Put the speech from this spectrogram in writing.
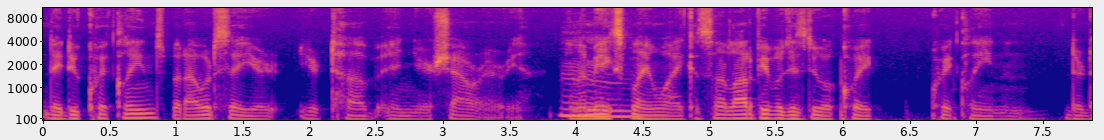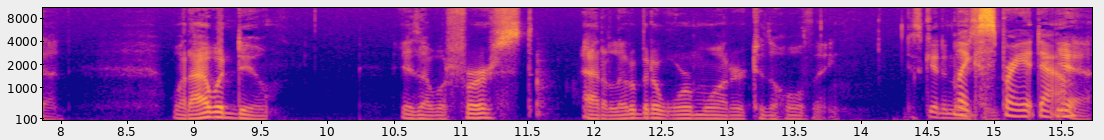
they do quick cleans. But I would say your your tub and your shower area. Mm. let me mm. explain why, because a lot of people just do a quick quick clean and they're done. What I would do is I would first add a little bit of warm water to the whole thing. Just get it nice like spray it down. Yeah.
